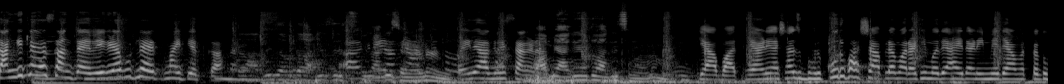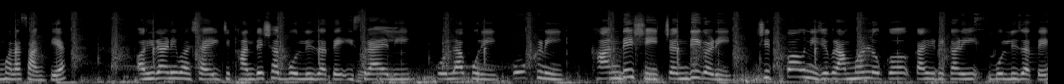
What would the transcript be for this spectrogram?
सांगितलेलंच सांगताय वेगळ्या कुठल्या आहेत माहिती आहेत का? पहिले आगरीच सांगणार. आम्ही आगरी होतो आगरीच सांगणार ना मग. क्या बात आहे आणि अशाच भरपूर भाषा आपल्या मराठीमध्ये आहेत आणि मी त्या आता तुम्हाला सांगते अहिराणी भाषा आहे जी खानदेशात बोलली जाते इस्रायली कोल्हापुरी कोकणी खानदेशी चंदीगडी चितपावनी जे ब्राह्मण लोक काही ठिकाणी बोलली जाते.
